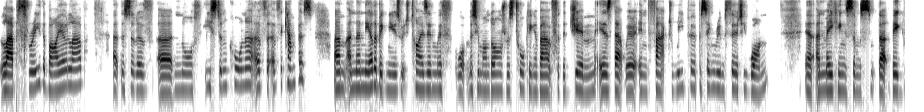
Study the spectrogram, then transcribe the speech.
lab three, the bio lab at the sort of uh, northeastern corner of the of the campus. Um, and then the other big news, which ties in with what Monsieur Mondange was talking about for the gym, is that we're in fact repurposing room 31 uh, and making some that big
